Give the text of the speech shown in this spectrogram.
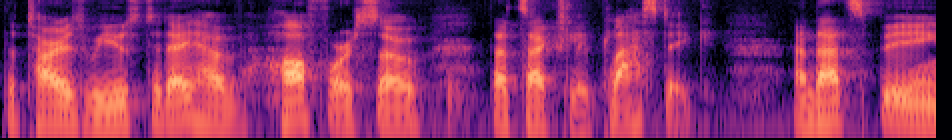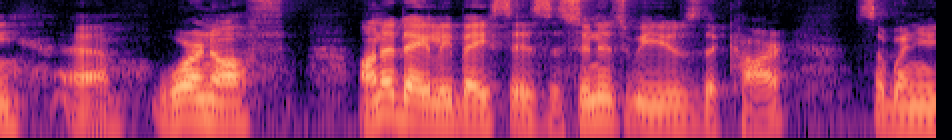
the tires we use today have half or so that's actually plastic. And that's being uh, worn off on a daily basis as soon as we use the car. So when you're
